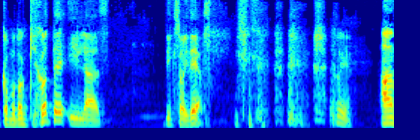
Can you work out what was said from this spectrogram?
Como Don Quijote y las dixoideas. a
